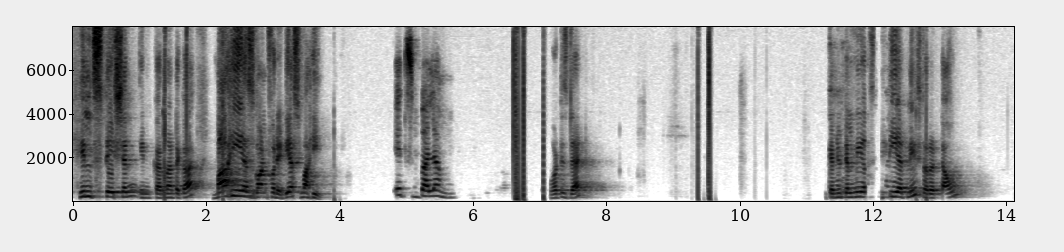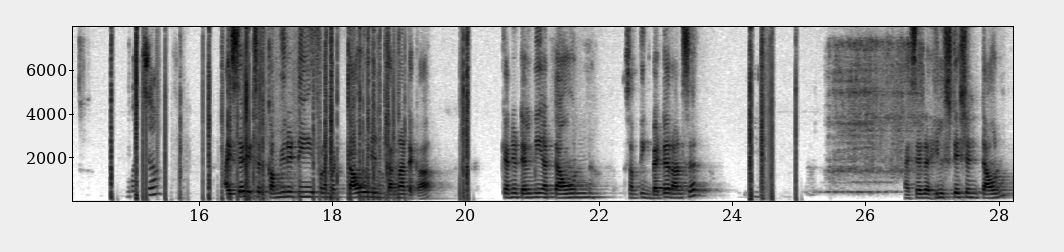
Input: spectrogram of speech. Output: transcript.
hill station in Karnataka. Mahi has gone for it. Yes, Mahi. It's Balam. What is that? Can you tell me a city at least or a town? What's up? I said it's a community from a town in Karnataka. Can you tell me a town, something better answer? I said a hill station town.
